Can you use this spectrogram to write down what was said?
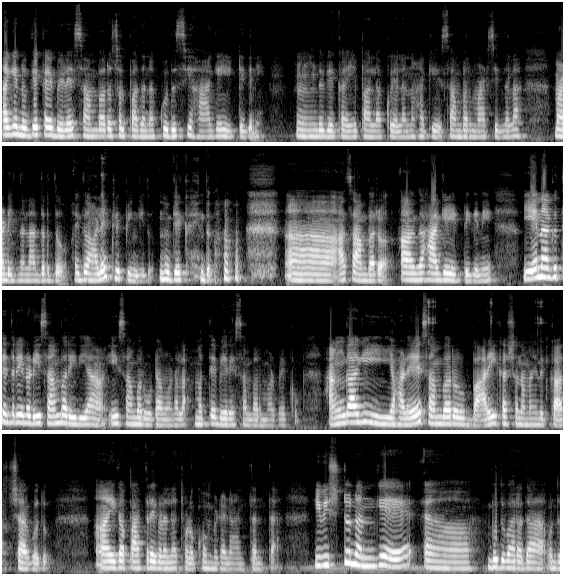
ಹಾಗೆ ನುಗ್ಗೆಕಾಯಿ ಬೇಳೆ, ಸಾಂಬಾರು ಸ್ವಲ್ಪ ಅದನ್ನು ಕುದಿಸಿ ಹಾಗೆ ಇಟ್ಟಿದ್ದೀನಿ. ನುಗ್ಗೆಕಾಯಿ ಪಾಲಕ್ಕು ಎಲ್ಲನೂ ಹಾಕಿ ಸಾಂಬಾರು ಮಾಡಿಸಿದ್ನಲ್ಲ, ಮಾಡಿದ್ನಲ್ಲ, ಅದರದ್ದು. ಇದು ಹಳೆ ಕ್ಲಿಪ್ಪಿಂಗ್ ಇದು, ನುಗ್ಗೆಕಾಯಿದು. ಆ ಸಾಂಬಾರು. ಆಗ ಹಾಗೆ ಇಟ್ಟಿದ್ದೀನಿ. ಏನಾಗುತ್ತೆ ಅಂದರೆ, ನೋಡಿ, ಈ ಸಾಂಬಾರು ಇದೆಯಾ? ಈ ಸಾಂಬಾರು ಊಟ ಮಾಡಲ್ಲ, ಮತ್ತೆ ಬೇರೆ ಸಾಂಬಾರು ಮಾಡಬೇಕು. ಹಾಗಾಗಿ ಈ ಹಳೆ ಸಾಂಬಾರು ಭಾರಿ ಕಷ್ಟ ನಮ್ಮ ಮನೇಲಿ ಖರ್ಚಾಗೋದು. ಈಗ ಪಾತ್ರೆಗಳೆಲ್ಲ ತೊಳ್ಕೊಂಬಿಡೋಣ ಅಂತಂತ. ಇವಿಷ್ಟು ನನಗೆ ಬುಧವಾರದ ಒಂದು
